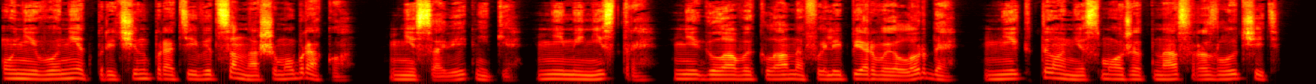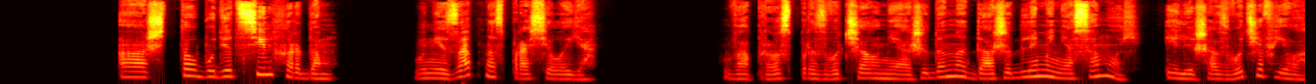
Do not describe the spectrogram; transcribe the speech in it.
у него нет причин противиться нашему браку. Ни советники, ни министры, ни главы кланов или первые лорды, никто не сможет нас разлучить. «А что будет с Сильхардом?» — внезапно спросила я. Вопрос прозвучал неожиданно даже для меня самой, и лишь озвучив его,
